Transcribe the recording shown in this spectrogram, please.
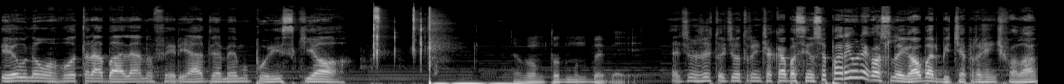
eu não vou trabalhar no feriado e é mesmo por isso que, ó, Então vamos todo mundo beber. É, de um jeito ou de outro a gente acaba assim. Eu separei um negócio legal, Barbite, é pra gente falar,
